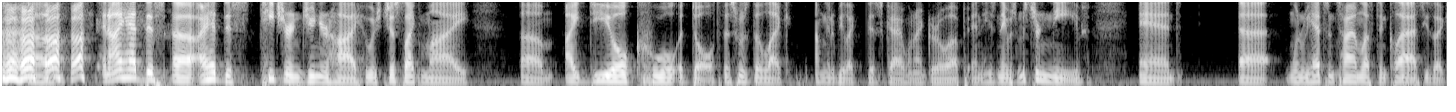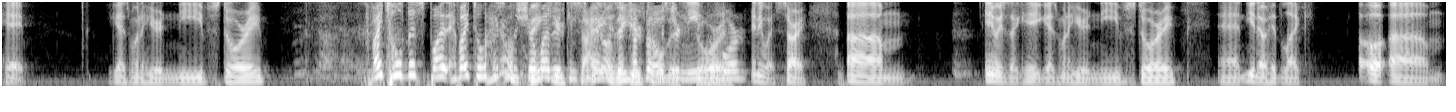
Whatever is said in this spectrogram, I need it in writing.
um, and I had this uh, I had this teacher in junior high who was just like my um, ideal cool adult. This was the like I'm gonna be like this guy when I grow up, and his name was Mr. Neve. And uh, when we had some time left in class, he's like, "Hey, you guys want to hear a Neve story?" Have I told this? By, have I told I this on don't the show? By the way, Can I don't think I talked you've about told Mr. this Neve story. before? Anyway, sorry. Um, anyways, like, hey, you guys want to hear a Neve story? And you know, he'd like, oh, um,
